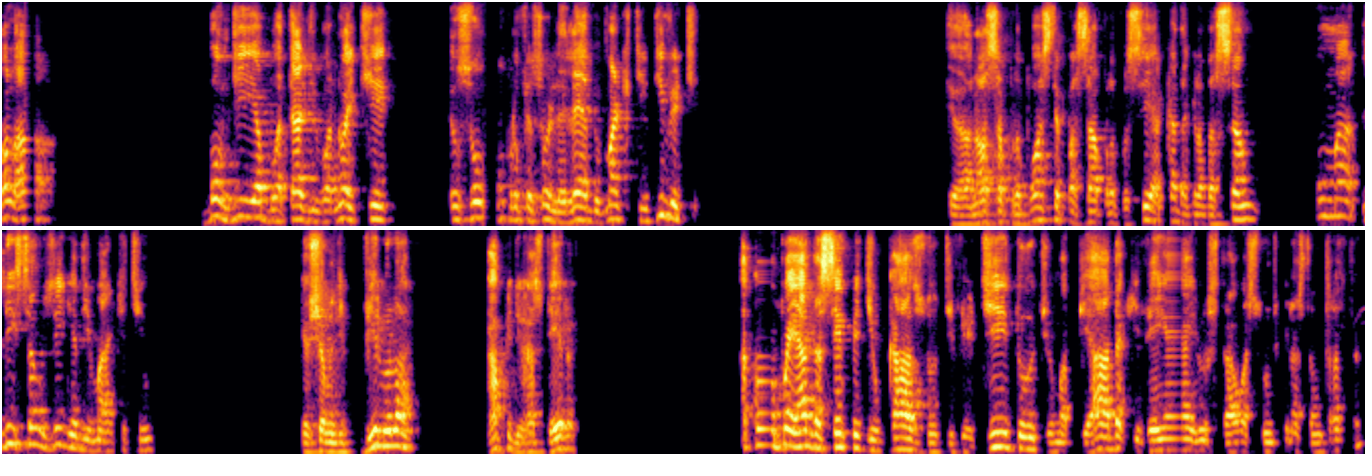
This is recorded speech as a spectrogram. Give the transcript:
Olá. Bom dia, boa tarde, boa noite. Eu sou o professor Lelé do Marketing Divertido. A nossa proposta é passar para você, a cada gravação, uma liçãozinha de marketing, eu chamo de pílula, rápida e rasteira, acompanhada sempre de um caso divertido, de uma piada que venha ilustrar o assunto que nós estamos tratando.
